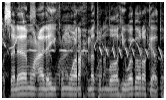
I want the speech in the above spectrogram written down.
والسلام عليكم ورحمة الله وبركاته.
